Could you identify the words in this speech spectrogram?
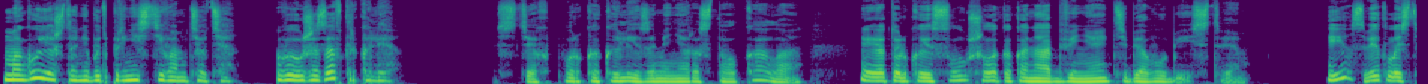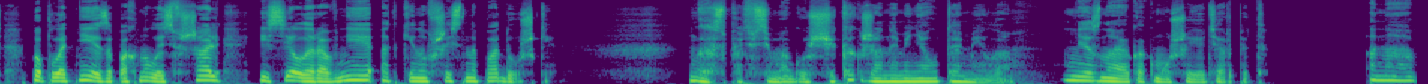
«Могу я что-нибудь принести вам, тетя? Вы уже завтракали?» С тех пор, как Элиза меня растолкала, я только и слушала, как она обвиняет тебя в убийстве. Ее светлость поплотнее запахнулась в шаль и села ровнее, откинувшись на подушке. Господь всемогущий, как же она меня утомила. Не знаю, как муж ее терпит. Она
